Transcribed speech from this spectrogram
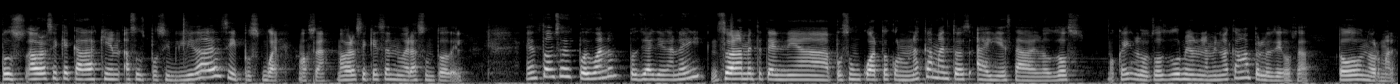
pues ahora sí que cada quien a sus posibilidades y pues bueno, o sea, ahora sí que ese no era asunto de él. Entonces, pues bueno, pues ya llegan ahí. Solamente tenía pues un cuarto con una cama, entonces ahí estaban los dos, ¿ok? Los dos durmieron en la misma cama, pero les digo, o sea, todo normal.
